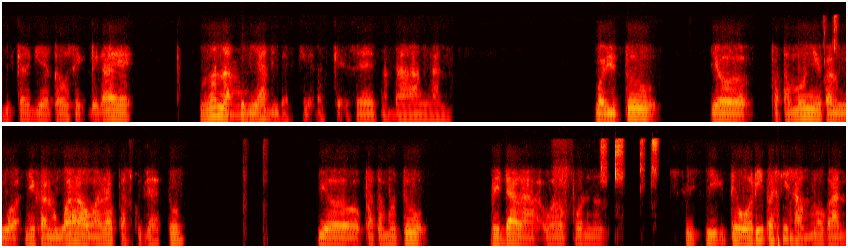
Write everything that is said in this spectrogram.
jika dia tahu sih gaek. Mana nak Hmm. kuliah di kakek kakek saya kadang kan. Wayu tuh yo pertama nih keluar nih keluar awalnya pas kuliah tuh yo pertama tuh beda lah. Walaupun sisi teori pasti sama kan.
